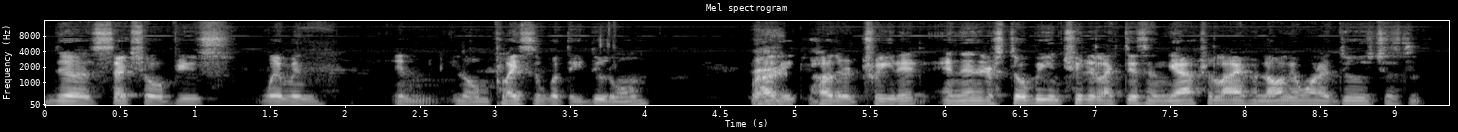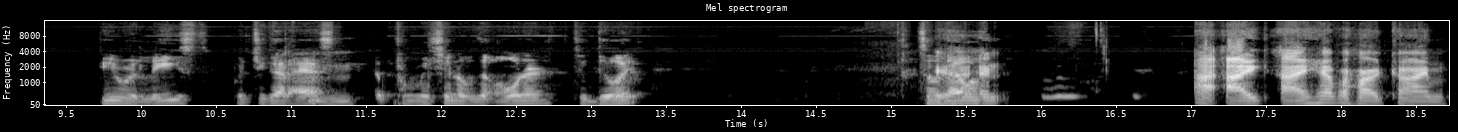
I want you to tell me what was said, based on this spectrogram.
the sexual abuse women in you know in places what they do to them, how, they, how they're treated, and then they're still being treated like this in the afterlife, and all they want to do is just be released. But you got to ask Mhm. the permission of the owner to do it. So Yeah, that was and I, I I have a hard time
